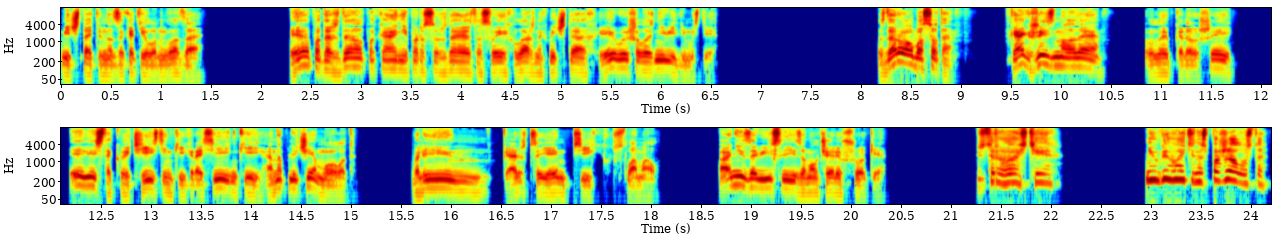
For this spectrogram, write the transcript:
Мечтательно закатил он глаза. Я подождал, пока они порассуждают о своих влажных мечтах, и вышел из невидимости. «Здорово, басота! Как жизнь молодая?» Улыбка до ушей, и весь такой чистенький, красивенький, а на плече молот. Блин, кажется, я им психику сломал. Они зависли и замолчали в шоке. «Здрасте. Не убивайте нас, пожалуйста!»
